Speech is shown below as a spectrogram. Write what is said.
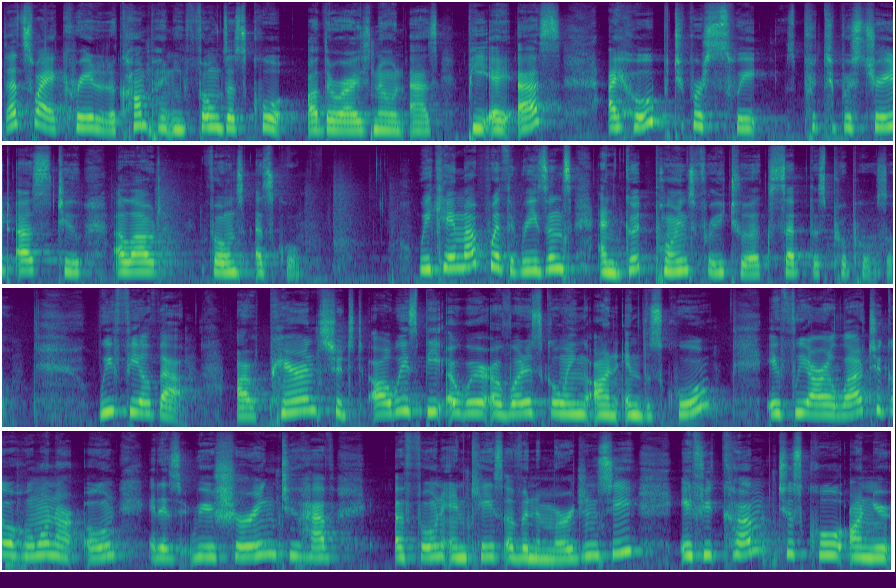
That's why I created a company, Phones at School, otherwise known as PAS. I hope to persuade to persuade us to allow phones at school. We came up with reasons and good points for you to accept this proposal. We feel that our parents should always be aware of what is going on in the school. If we are allowed to go home on our own, it is reassuring to have a phone in case of an emergency. If you come to school on your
